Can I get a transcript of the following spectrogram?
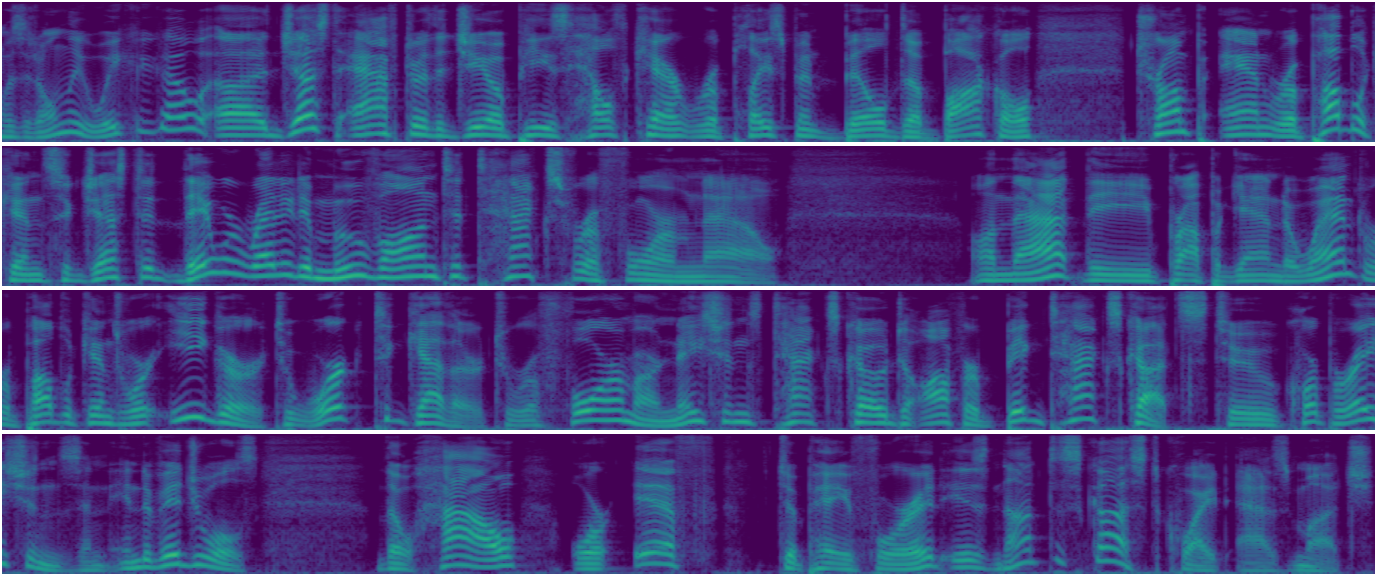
was it only a week ago? Uh, just after the GOP's healthcare replacement bill debacle, Trump and Republicans suggested they were ready to move on to tax reform now. On that, the propaganda went. Republicans were eager to work together to reform our nation's tax code to offer big tax cuts to corporations and individuals, though how or if to pay for it is not discussed quite as much.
